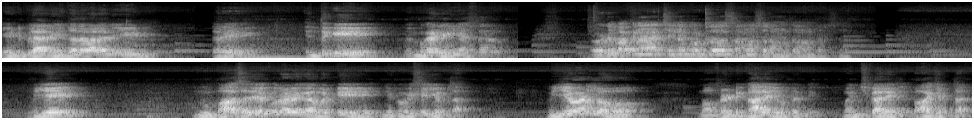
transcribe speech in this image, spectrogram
ఏంటి ప్లాన్? ఏం చదవాలని? ఏంటి? సరే ఇంతకీ మీ అమ్మగారు ఏం చేస్తారు? రోడ్డు పక్కన చిన్న కొట్లో సమోసాలు అమ్ముతూ ఉంటారు సార్. విజయ్ నువ్వు బాగా చదివే కుర్రాడే కాబట్టి నీకు విషయం చెప్తా. విజయవాడలో మా ఫ్రెండ్ కాలేజ్ ఉంటుంది. మంచి కాలేజీ బాగా చెప్తారు.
